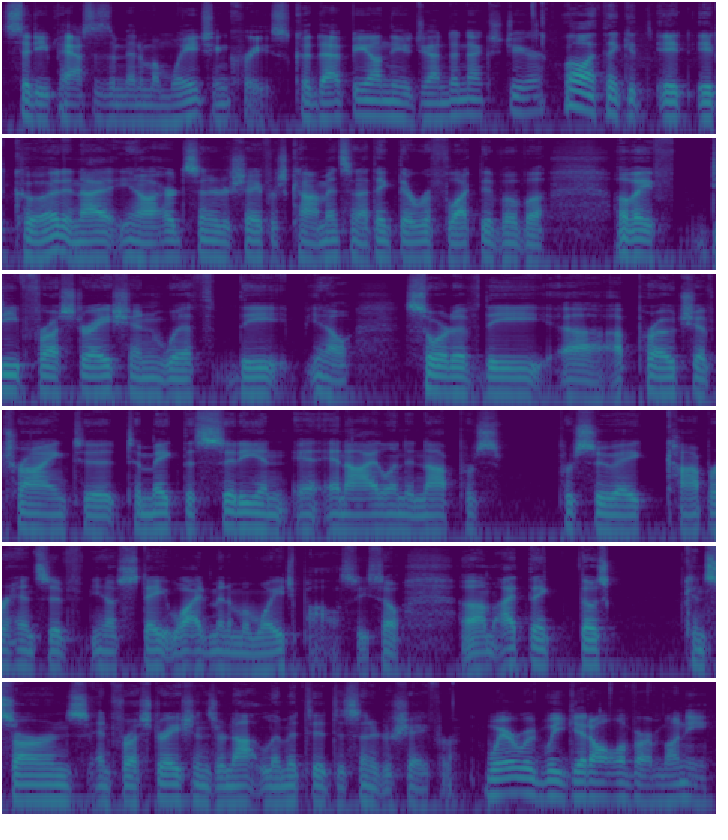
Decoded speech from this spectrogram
city passes a minimum wage increase. Could that be on the agenda next year? Well, I think it, it, it could, and I you know I heard Senator Schaefer's comments, and I think they're reflective of a of a f- deep frustration with the you know sort of the uh, approach of trying to to make the city an, an island and not pers- pursue a comprehensive you know statewide minimum wage policy. So um, I think those concerns and frustrations are not limited to Senator Schaefer. Where would we get all of our money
